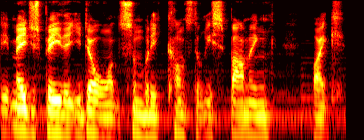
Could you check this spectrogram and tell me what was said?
it may just be that you don't want somebody constantly spamming like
